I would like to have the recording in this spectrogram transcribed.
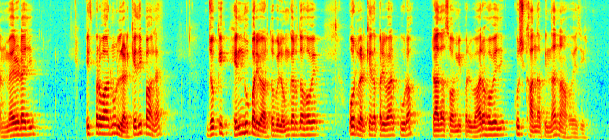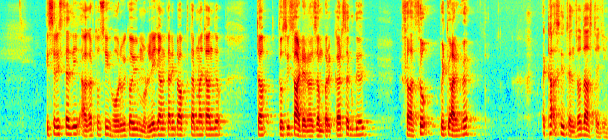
ਅਨਮੈਰਿਡ ਹੈ ਜੀ। ਇਸ ਪਰਿਵਾਰ ਨੂੰ ਲੜਕੇ ਦੀ ਭਾਲ ਹੈ, ਜੋ ਕਿ ਹਿੰਦੂ ਪਰਿਵਾਰ ਤੋਂ ਬਿਲੋਂਗ ਕਰਦਾ ਹੋਵੇ ਔਰ ਲੜਕੇ ਦਾ ਪਰਿਵਾਰ ਪੂਰਾ ਰਾਧਾ ਸਵਾਮੀ ਪਰਿਵਾਰ ਹੋਵੇ ਜੀ ਕੁਝ ਖਾਂਦਾ ਪੀਂਦਾ ਨਾ ਹੋਵੇ ਜੀ। ਇਸ ਰਿਸ਼ਤੇ ਦੀ ਅਗਰ ਤੁਸੀਂ ਹੋਰ ਵੀ ਕੋਈ ਮੁੱਢਲੀ ਜਾਣਕਾਰੀ ਪ੍ਰਾਪਤ ਕਰਨਾ ਚਾਹੁੰਦੇ ਹੋ, ਤਾਂ ਤੁਸੀਂ ਸਾਡੇ ਨਾਲ ਸੰਪਰਕ ਕਰ ਸਕਦੇ ਹੋ 795 88310 ਤੇ ਜੀ।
